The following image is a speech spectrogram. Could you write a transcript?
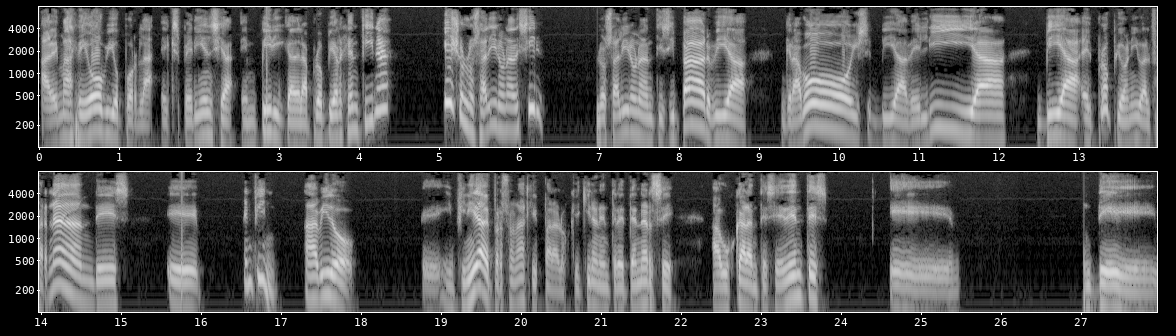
además de obvio por la experiencia empírica de la propia Argentina, ellos lo salieron a decir, lo salieron a anticipar vía Grabois, vía Delía, vía el propio Aníbal Fernández, eh, en fin, ha habido eh, infinidad de personajes para los que quieran entretenerse a buscar antecedentes. Eh, de,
